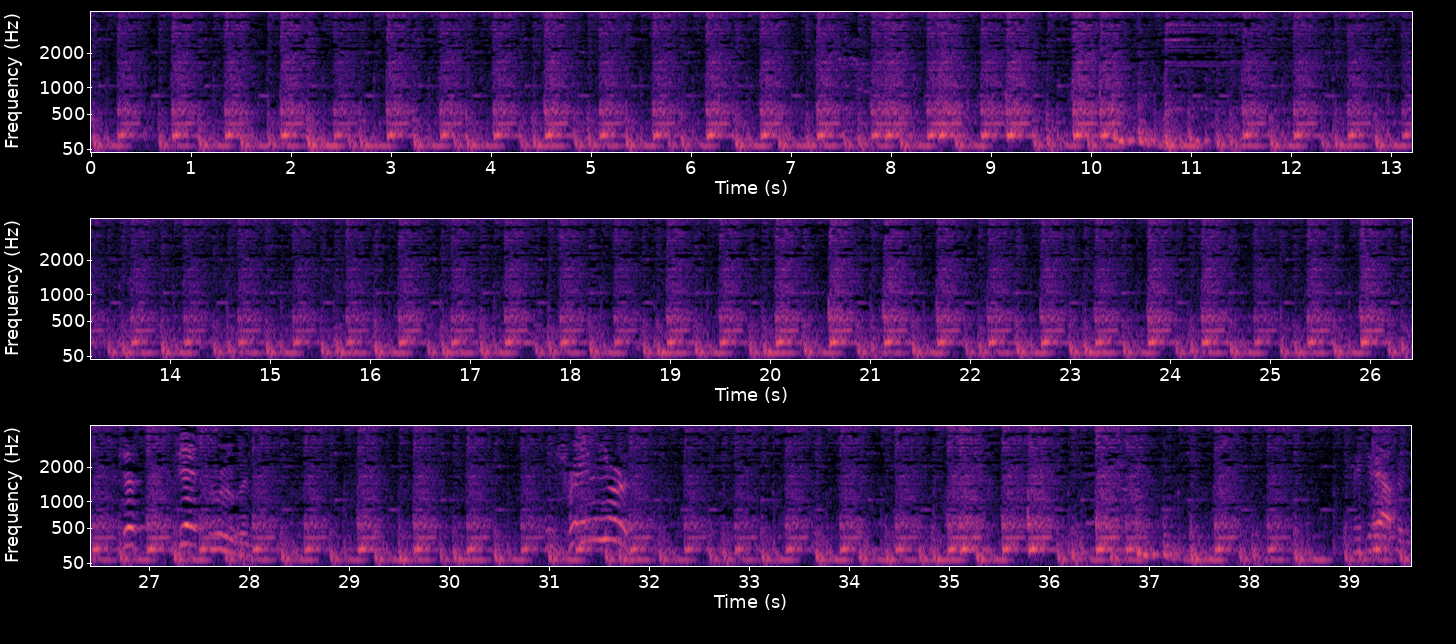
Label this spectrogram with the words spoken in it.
Moving. And train the earth. Make it happen,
